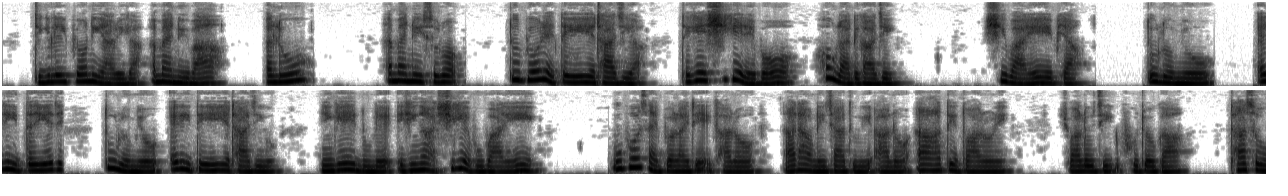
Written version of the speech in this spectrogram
။ဒီကလေးပြောနေရတွေကအမှန်တွေပါ။အလိုအမှန်တွေဆိုတော့သူပြောတဲ့တရေရထားကြီးကတကယ်ရှိခဲ့တယ်ပေါ့။ဟုတ်လားတကားကြီး။ရှိပါရဲ့ဖေ။သူ့လိုမျိုးအဲ့ဒီတရေ သူ့လိုမျိုးအဲ့ဒီတရေရထားကြီးကိုမြင်ခဲ့တဲ့လူလည်းအရင်ကရှိခဲ့ဘူးပါတယ်။ဦးဖိုးဆိုင်ပြောလိုက်တဲ့အခါတော့နားထောင်နေကြသူတွေအားလုံးအားအားတင်သွားတော့တယ်။ရွာလူကြီးအဖိုးတို့ကထားဆို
